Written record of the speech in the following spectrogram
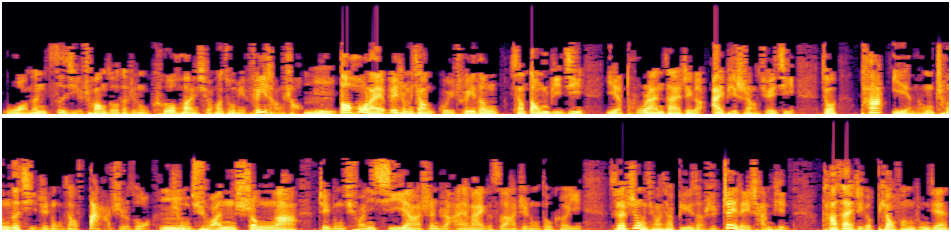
我们自己创作的这种科幻玄幻作品非常少，嗯到后来为什么像《鬼吹灯》、像《盗墓笔记》也突然在这个 IP 市场崛起？就它也能撑得起这种叫大制作，嗯这种全声啊，这种全息啊，甚至 IMAX 啊，这种都可以。所以在这种情况下，必须得是这类产品，它在这个票房中间，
